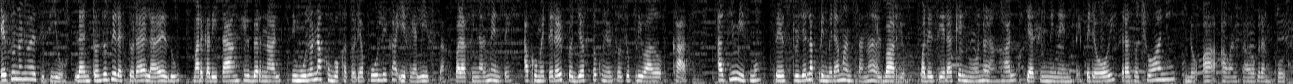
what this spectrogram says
Es un año decisivo. La entonces directora de la EDU, Margarita Ángel Bernal, simula una convocatoria pública y realista para finalmente acometer el proyecto con el socio privado CAS. Asimismo, se destruye la primera manzana del barrio. Pareciera que el nuevo naranjal ya es inminente, pero hoy, tras ocho años, no ha avanzado gran cosa.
